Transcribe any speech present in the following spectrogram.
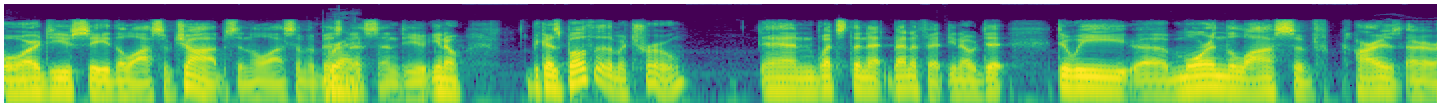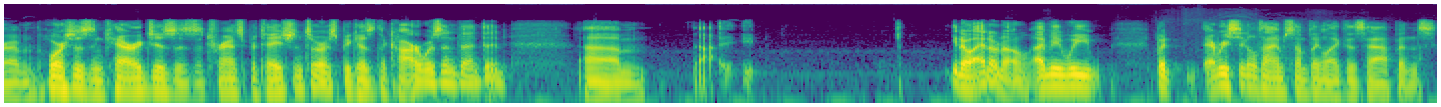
Or do you see the loss of jobs and the loss of a business? Right. and do you you know because both of them are true. And what's the net benefit? You know do, do we uh, mourn the loss of cars or um, horses and carriages as a transportation source because the car was invented? Um, you know i don't know. I mean we but every single time something like this happens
